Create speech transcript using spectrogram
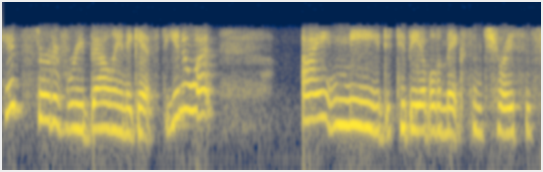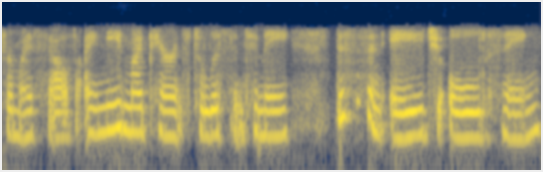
kids sort of rebelling against. You know what? I need to be able to make some choices for myself. I need my parents to listen to me. This is an age old thing.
